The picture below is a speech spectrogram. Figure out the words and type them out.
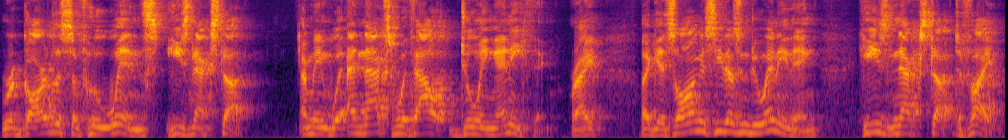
regardless of who wins, he's next up. I mean, and that's without doing anything, right? Like as long as he doesn't do anything, he's next up to fight.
